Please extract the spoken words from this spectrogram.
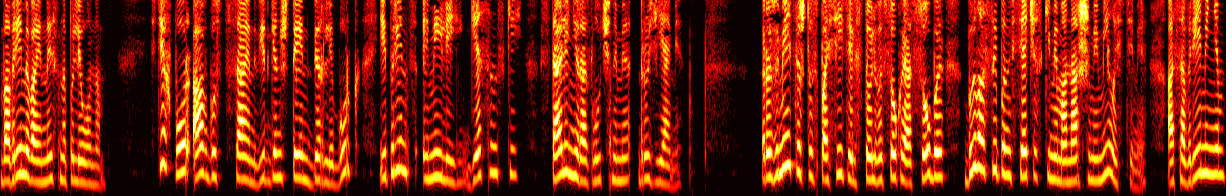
во время войны с Наполеоном. С тех пор Август Сайн Витгенштейн Берлибург и принц Эмилий Гессенский стали неразлучными друзьями. Разумеется, что спаситель столь высокой особы был осыпан всяческими монаршими милостями, а со временем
